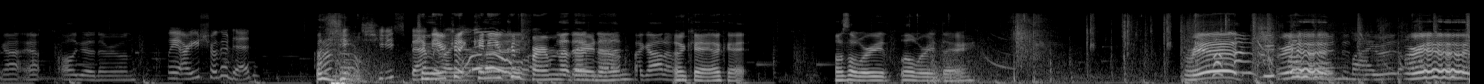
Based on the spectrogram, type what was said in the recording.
yeah, yeah, all good, everyone. Wait, are you sure they're dead? she, she spammed Can you like can, can you Oh, confirm that they're now. dead? I got him. Okay, okay. I was a little worried, a little worried there. Rude, rude, my rude.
